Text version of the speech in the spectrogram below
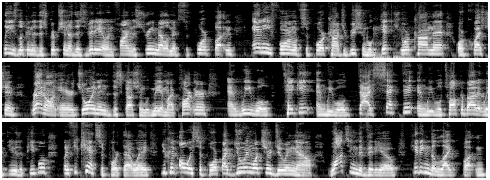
Please look in the description of this video and find the stream elements support button. Any form of support contribution will get your comment or question read on air. Join in the discussion with me and my partner, and we will take it and we will dissect it and we will talk about it with you, the people. But if you can't support that way, you can always support by doing what you're doing now watching the video, hitting the like button,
